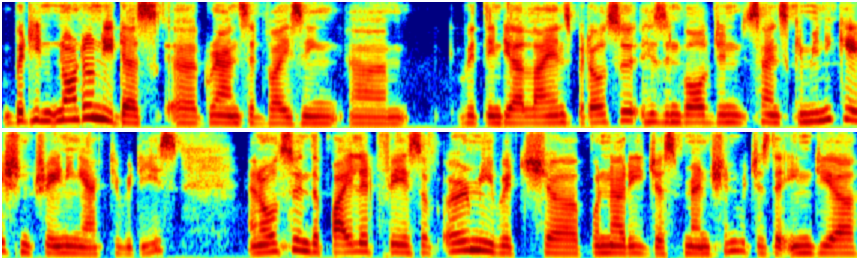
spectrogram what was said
But he not only does uh, grants advising um, with India Alliance, but also is involved in science communication training activities and also in the pilot phase of IRMI, which uh, Ponnari just mentioned, which is the India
